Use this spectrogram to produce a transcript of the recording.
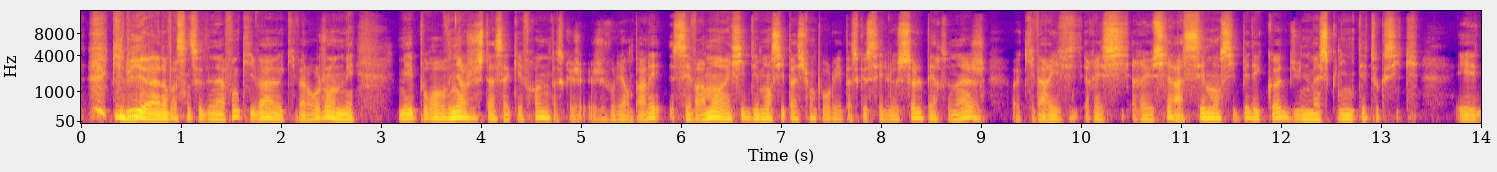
qui lui a l'impression de se donner à fond qui va qui va le rejoindre. Mais mais pour en revenir juste à Zac Efron parce que je, je voulais en parler, c'est vraiment un récit d'émancipation pour lui parce que c'est le seul personnage euh, qui va réussi- réussi- réussir à s'émanciper des codes d'une masculinité toxique et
